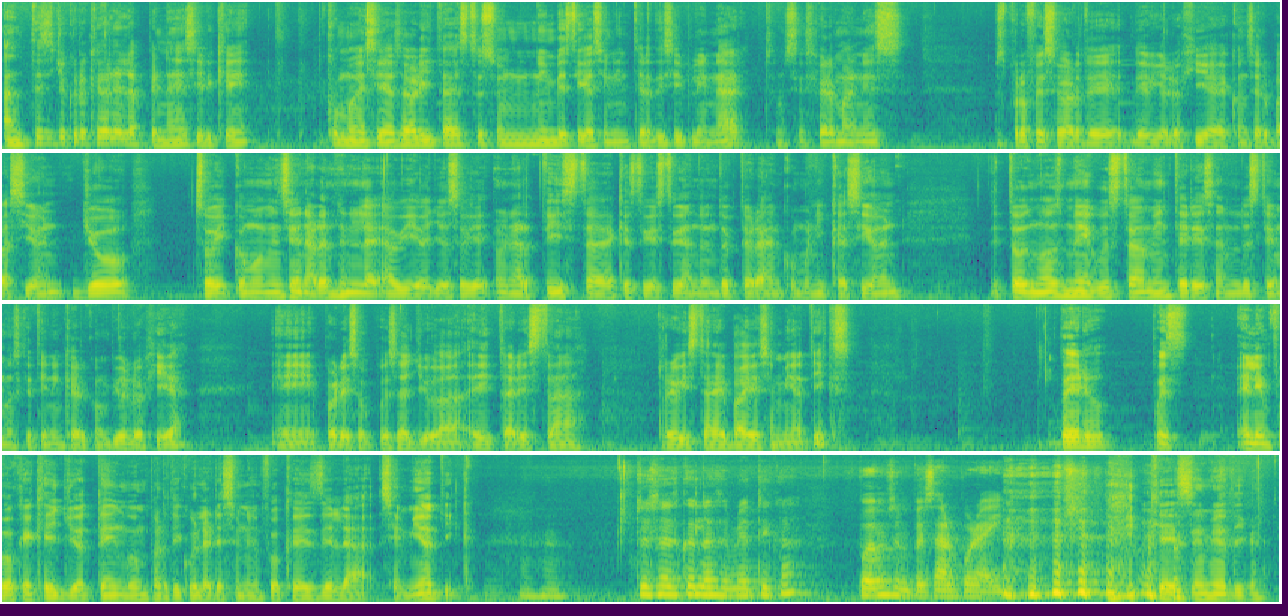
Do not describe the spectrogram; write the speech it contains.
Antes yo creo que vale la pena decir que, como decías ahorita, esto es una investigación interdisciplinar, entonces Germán es pues, profesor de, de, biología, de conservación. Yo soy, como mencionaron en la bio, yo soy un artista que estoy estudiando un doctorado en comunicación. De todos modos me gusta, me interesan los temas que tienen que ver con biología. Eh, por eso pues ayuda a editar esta revista de Biosemiotics. Pero pues el enfoque que yo tengo en particular es un enfoque desde la semiótica. ¿Tú sabes qué es la semiótica? Podemos empezar por ahí. ¿Qué es semiótica?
